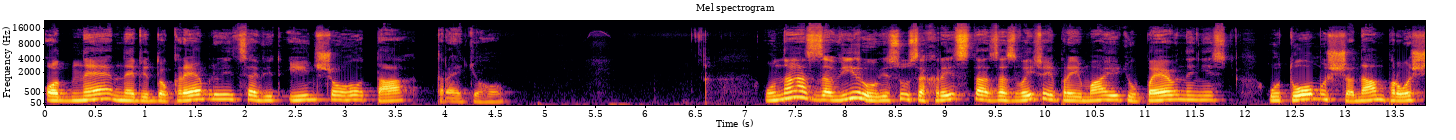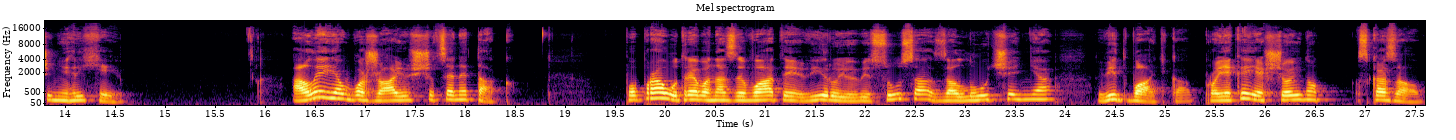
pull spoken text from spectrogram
одне не відокремлюється від іншого та третього. У нас за віру в Ісуса Христа зазвичай приймають упевненість у тому, що нам прощені гріхи. Але я вважаю, що це не так. По праву треба називати вірою в Ісуса залучення від батька, про яке я щойно сказав,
